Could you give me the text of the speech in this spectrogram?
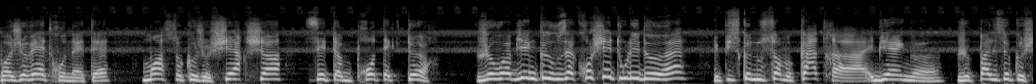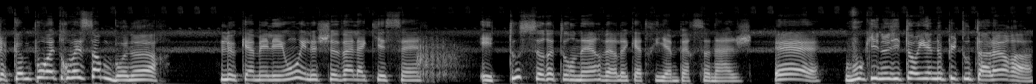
Moi, je vais être honnête, hein. Moi, ce que je cherche, c'est un protecteur. Je vois bien que vous accrochez tous les deux, hein. Et puisque nous sommes quatre, eh bien, je pense que chacun pourrait trouver son bonheur. Le caméléon et le cheval acquiescèrent. Et tous se retournèrent vers le quatrième personnage. Eh, vous qui ne dites rien depuis tout à l'heure,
